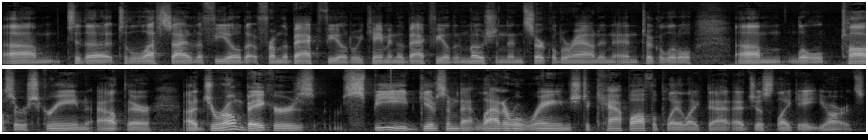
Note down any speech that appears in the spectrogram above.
um, to the to the left side of the field uh, from the backfield. We came into the backfield in motion, then circled around and, and took a little um, little toss or screen out there. Uh, Jerome Baker's speed gives him that lateral range to cap off a play like that at just like eight yards.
